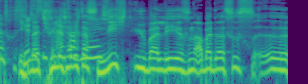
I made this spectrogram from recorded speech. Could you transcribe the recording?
Interessiert Ich, es dich natürlich habe ich das nicht überlesen, aber das ist, äh,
